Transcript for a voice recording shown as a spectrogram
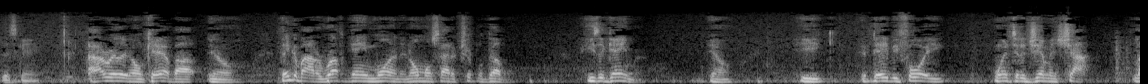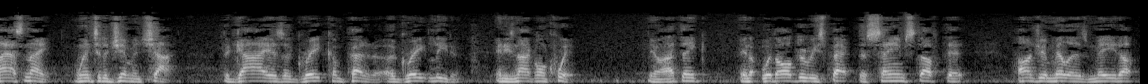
this game? I really don't care about, you know, think about a rough game one and almost had a triple double. He's a gamer. You know, he, the day before he went to the gym and shot. Last night, went to the gym and shot. The guy is a great competitor, a great leader, and he's not going to quit. You know, I think, know, with all due respect, the same stuff that Andre Miller is made up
